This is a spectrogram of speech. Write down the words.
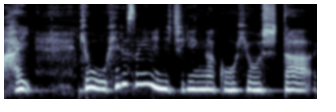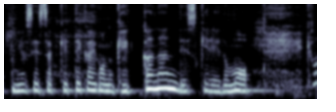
はい。今日お昼過ぎに日銀が公表した金融政策決定会合の結果なんですけれども去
